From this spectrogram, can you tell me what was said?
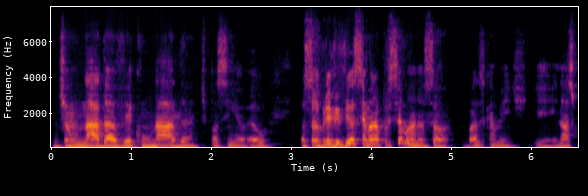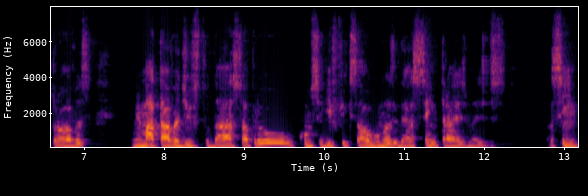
não tinham nada a ver com nada, tipo assim, eu, eu, eu sobrevivia semana por semana só, basicamente. E, e nas provas, me matava de estudar só para eu conseguir fixar algumas ideias centrais, mas, assim,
